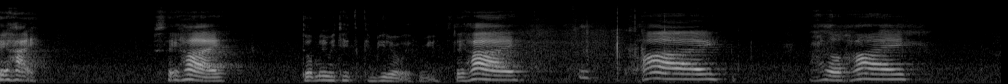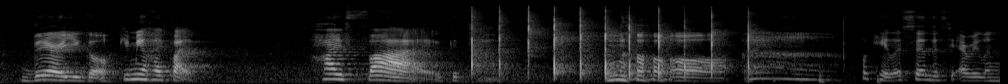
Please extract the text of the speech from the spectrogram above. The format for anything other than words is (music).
Say hi. Say hi. Don't make me take the computer away from you. Say hi. Hi. Hello, hi. There you go. Give me a high five. High five. Good job. (laughs) okay, let's send this to everyone.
